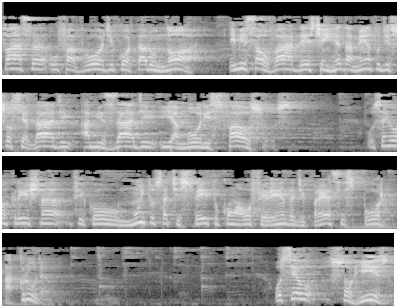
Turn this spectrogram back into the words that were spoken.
Faça o favor de cortar o nó e me salvar deste enredamento de sociedade, amizade e amores falsos. O Senhor Krishna ficou muito satisfeito com a oferenda de preces por Akrura. O seu sorriso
